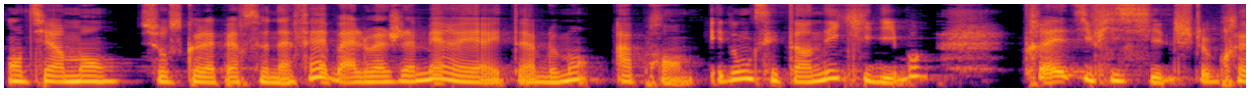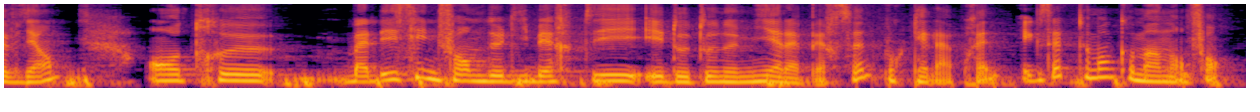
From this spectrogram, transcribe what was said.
entièrement sur ce que la personne a fait, bah, elle va jamais véritablement apprendre. Et donc c'est un équilibre très difficile, je te préviens, entre bah, laisser une forme de liberté et d'autonomie à la personne pour qu'elle apprenne, exactement comme un enfant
